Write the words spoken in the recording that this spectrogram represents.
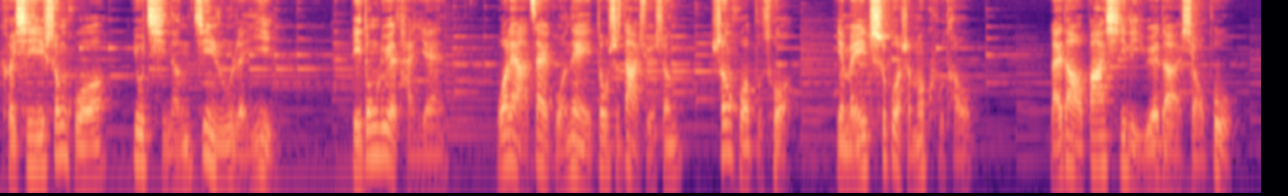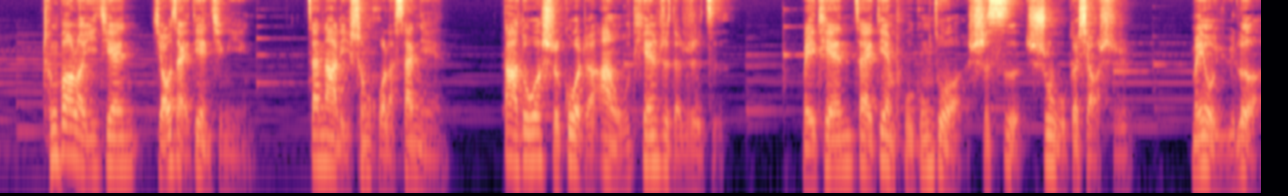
可惜生活又岂能尽如人意？李东略坦言：“我俩在国内都是大学生，生活不错，也没吃过什么苦头。来到巴西里约的小布。”承包了一间脚仔店经营，在那里生活了三年，大多是过着暗无天日的日子，每天在店铺工作十四、十五个小时，没有娱乐，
